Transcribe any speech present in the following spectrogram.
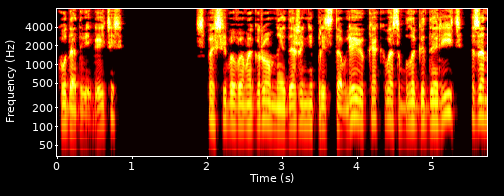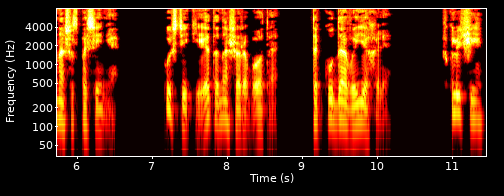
«Куда двигаетесь?» «Спасибо вам огромное, даже не представляю, как вас благодарить за наше спасение. Пустяки, это наша работа. Так куда вы ехали?» «В ключи.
